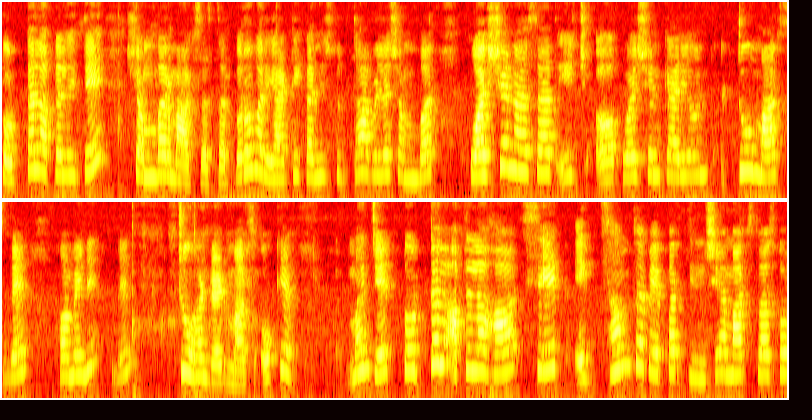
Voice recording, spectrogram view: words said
टोटल आपल्याला इथे शंभर मार्क्स असतात. बरोबर? या ठिकाणी सुद्धा आपल्याला शंभर क्वेश्चन असतात. Each question carry on two marks then how many then two hundred marks okay म्हणजे टोटल आपल्याला हा सेट एक्झामचा पेपर तीनशे मार्क्सला असतो.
